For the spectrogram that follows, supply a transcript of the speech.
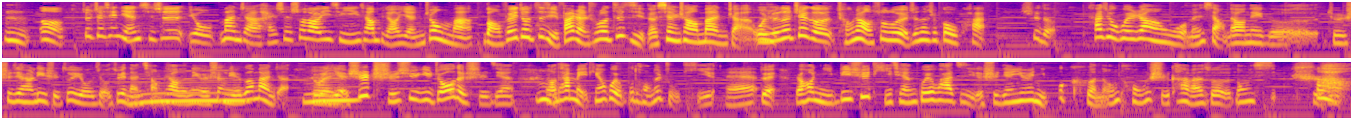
嗯嗯，就这些年其实有漫展还是受到疫情影响比较严重嘛，网飞就自己发展出了自己的线上漫展，我觉得这个成长速度也真的是够快。是的。它就会让我们想到那个，就是世界上历史最悠久、最难抢票的那个圣迭戈漫展，对，也是持续一周的时间，然后它每天会有不同的主题，哎，对，然后你必须提前规划自己的时间，因为你不可能同时看完所有的东西。是啊，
